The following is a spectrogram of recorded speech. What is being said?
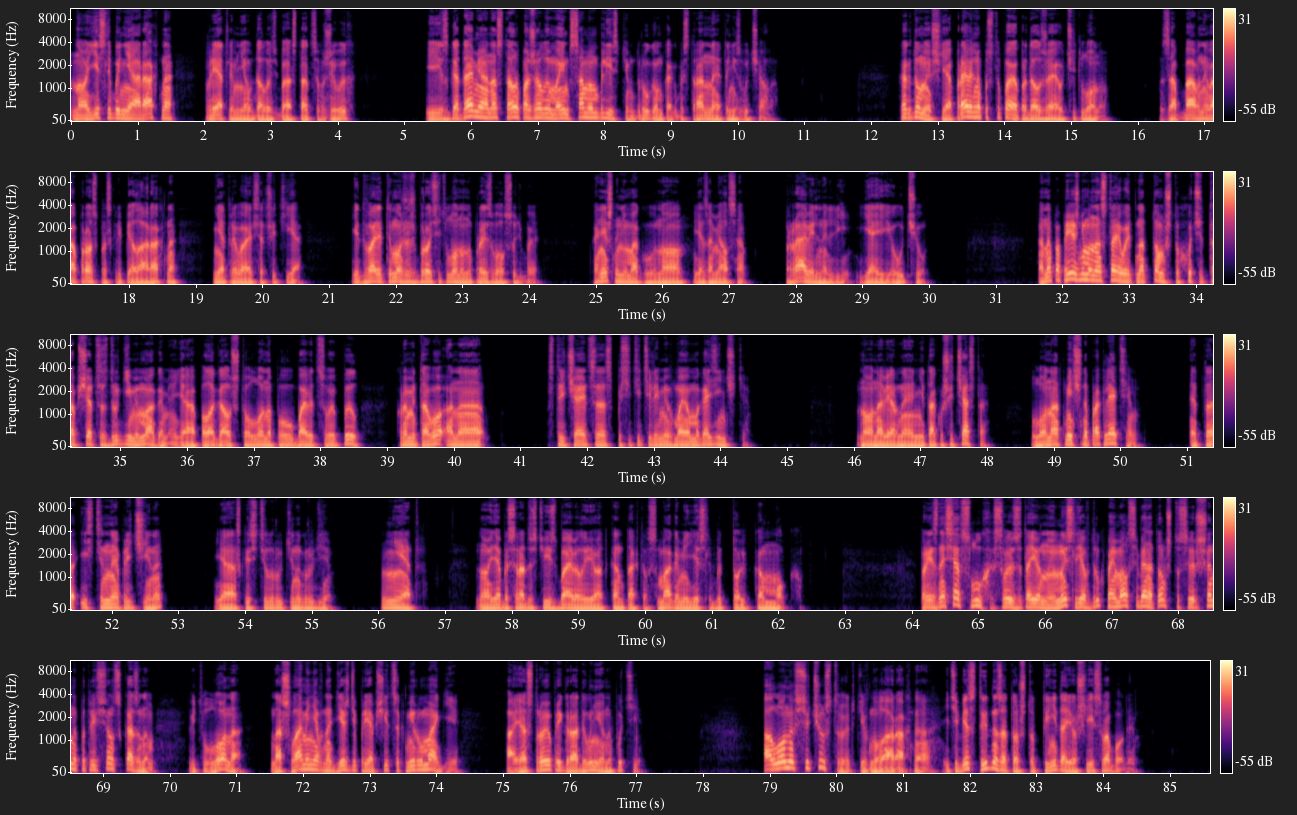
Но если бы не Арахна, вряд ли мне удалось бы остаться в живых, и с годами она стала, пожалуй, моим самым близким другом, как бы странно это ни звучало. «Как думаешь, я правильно поступаю, продолжая учить Лону?» «Забавный вопрос», — проскрипела Арахна, не отрываясь от шитья. «Едва ли ты можешь бросить Лону на произвол судьбы?» «Конечно, не могу, но...» — я замялся. «Правильно ли я ее учу?» Она по-прежнему настаивает на том, что хочет общаться с другими магами. Я полагал, что Лона поубавит свой пыл. Кроме того, она встречается с посетителями в моем магазинчике. Но, наверное, не так уж и часто. Лона отмечена проклятием. Это истинная причина? Я скрестил руки на груди. Нет, но я бы с радостью избавил ее от контактов с магами, если бы только мог. Произнося вслух свою затаенную мысль, я вдруг поймал себя на том, что совершенно потрясен сказанным, ведь Лона нашла меня в надежде приобщиться к миру магии, а я строю преграды у нее на пути. «Алона все чувствует», — кивнула Арахна, — «и тебе стыдно за то, что ты не даешь ей свободы».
